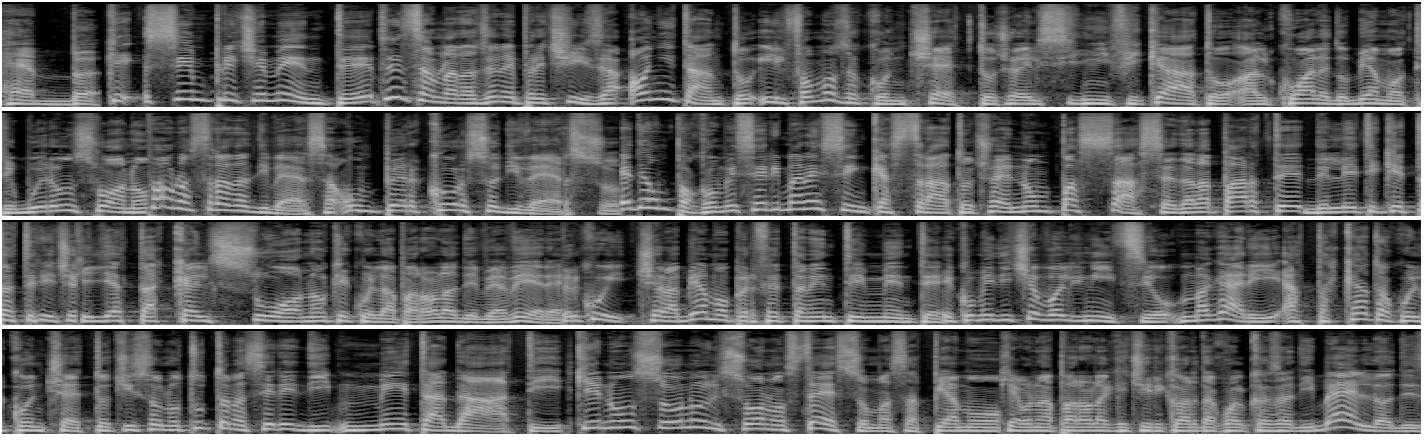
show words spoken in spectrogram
Hebb, che semplicemente, senza una ragione precisa, ogni tanto il famoso concetto, cioè il significato al quale dobbiamo attribuire un suono, fa una strada diversa, un percorso diverso. Ed è un po' come se rimanesse incastrato, cioè non passasse dalla parte dell'etichettatrice che gli attacca il suono che quella parola deve avere. Per cui ce l'abbiamo perfettamente in mente e come dicevo all'inizio, magari attaccato a quel concetto ci sono tutta una serie di metadati che non sono il suono stesso, ma sappiamo che è una parola che ci ricorda qualcosa di bello, ad esempio.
